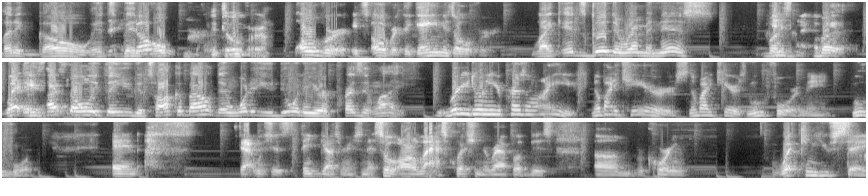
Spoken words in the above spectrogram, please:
Let it go. It's let been it go. over. It's over. It's over. It's over. The game is over. Like it's good to reminisce, but, like, okay, but what if that's the only thing you could talk about, then what are you doing in your present life? What are you doing in your present life? Nobody cares. Nobody cares. Move forward, man. Move mm-hmm. forward. And that was just thank you guys for answering that. So our last question to wrap up this um, recording what can you say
